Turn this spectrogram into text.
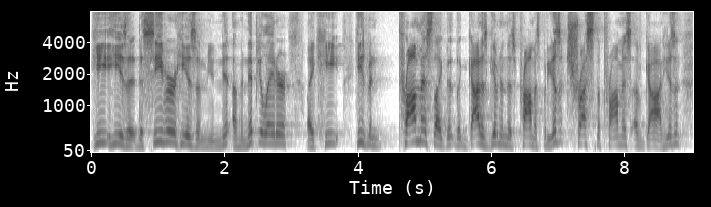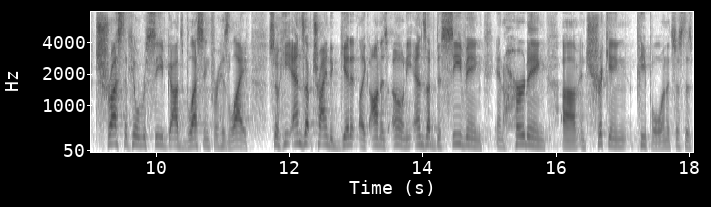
he, he is a deceiver, he is a, mani- a manipulator. Like he, he's been promise, like that God has given him this promise, but he doesn't trust the promise of God. He doesn't trust that he'll receive God's blessing for his life. So he ends up trying to get it like on his own. He ends up deceiving and hurting um, and tricking people. And it's just this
